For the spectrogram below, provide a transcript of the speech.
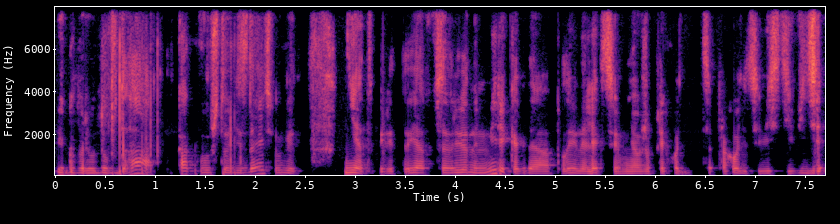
я говорю, ну да, как вы что, не знаете? Он говорит, нет, говорит, я в современном мире, когда половина лекций у меня уже приходится, проходится вести в виде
